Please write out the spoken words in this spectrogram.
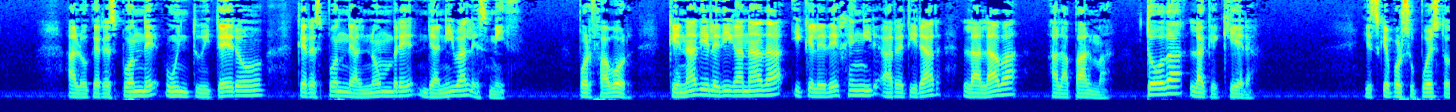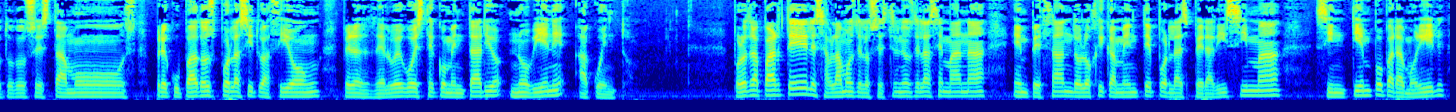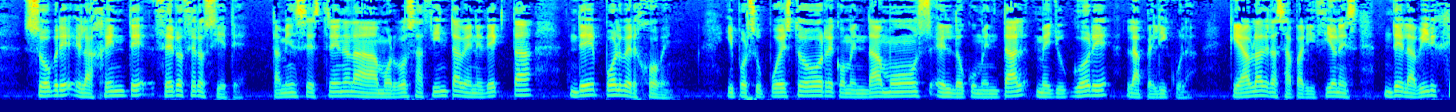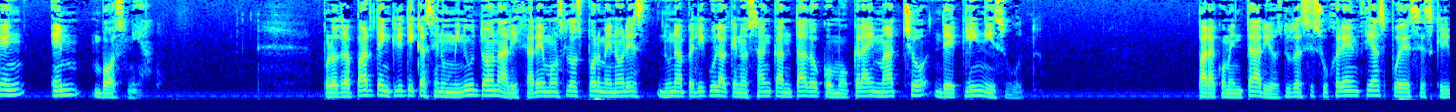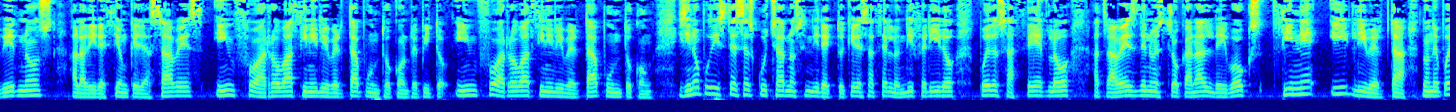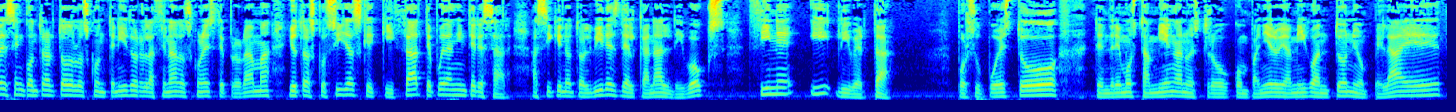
a lo que responde un tuitero que responde al nombre de Aníbal Smith. Por favor, que nadie le diga nada y que le dejen ir a retirar la lava a la palma, toda la que quiera. Y es que, por supuesto, todos estamos preocupados por la situación, pero desde luego este comentario no viene a cuento. Por otra parte, les hablamos de los estrenos de la semana, empezando lógicamente por la esperadísima Sin tiempo para morir sobre el agente 007. También se estrena la morbosa cinta Benedicta de Paul Verhoeven. Y por supuesto recomendamos el documental Meyugore, la película, que habla de las apariciones de la Virgen en Bosnia. Por otra parte, en Críticas en un Minuto analizaremos los pormenores de una película que nos ha encantado como Cry Macho de Clint Eastwood. Para comentarios, dudas y sugerencias puedes escribirnos a la dirección que ya sabes, info arroba. Repito, info arroba cinelibertad.com. Y si no pudiste escucharnos en directo y quieres hacerlo en diferido, puedes hacerlo a través de nuestro canal de iVox Cine y Libertad, donde puedes encontrar todos los contenidos relacionados con este programa y otras cosillas que quizá te puedan interesar. Así que no te olvides del canal de iVox Cine y Libertad. Por supuesto, tendremos también a nuestro compañero y amigo Antonio Peláez,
